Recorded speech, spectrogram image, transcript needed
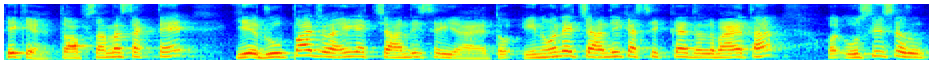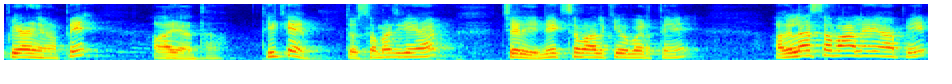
ठीक है? तो आप समझ सकते हैं, ये रूपा जो है, ये चांदी से ही आया है। तो इन्होंने चांदी का सिक्का डलवाया था और उसी से रुपया यहाँ पे आया था, ठीक है? तो समझ गए आप? चलिए नेक्स्ट सवाल की ओर बढ़ते हैं। अगला सवाल है यहाँ पे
